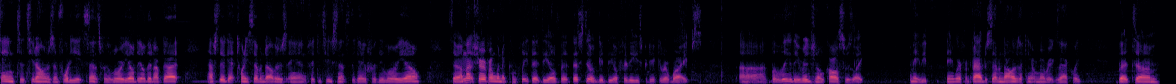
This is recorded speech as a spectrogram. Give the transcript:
came to $2.48 for the L'Oreal deal that I've got. I've still got $27.52 to go for the L'Oreal. So I'm not sure if I'm going to complete that deal, but that's still a good deal for these particular wipes. I believe the original cost was like maybe anywhere from 5 to $7. I can't remember exactly. But um,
